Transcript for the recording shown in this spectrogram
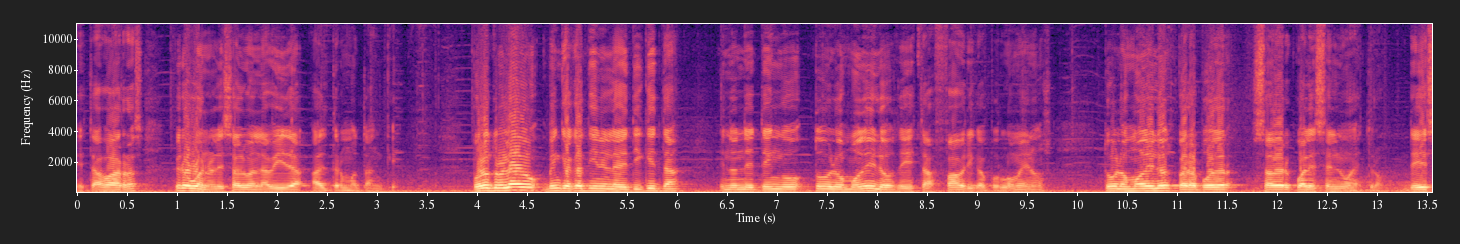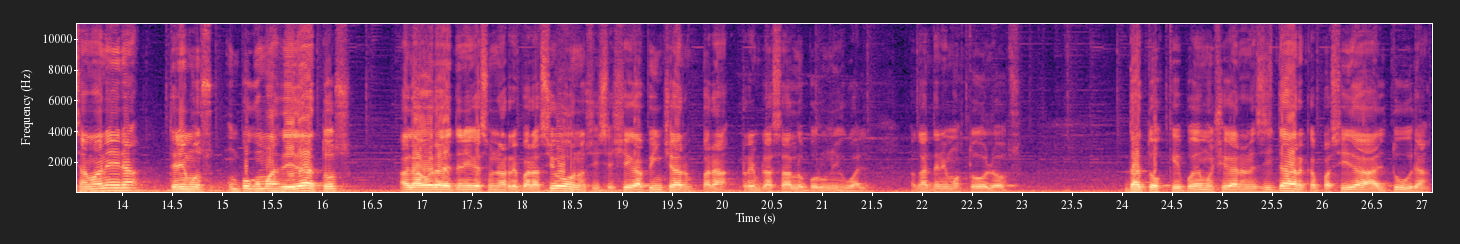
estas barras, pero bueno, le salvan la vida al termotanque. Por otro lado, ven que acá tienen la etiqueta en donde tengo todos los modelos de esta fábrica por lo menos, todos los modelos para poder saber cuál es el nuestro. De esa manera tenemos un poco más de datos a la hora de tener que hacer una reparación o si se llega a pinchar para reemplazarlo por uno igual. Acá tenemos todos los datos que podemos llegar a necesitar, capacidad, altura,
